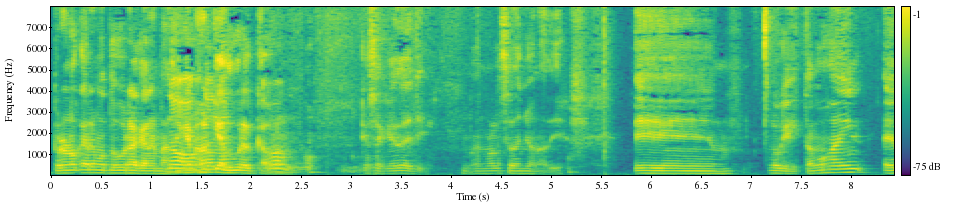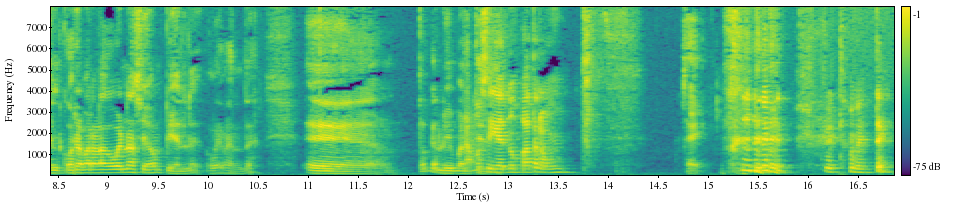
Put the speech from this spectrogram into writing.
Pero no queremos dos huracanes más, así que mejor que dure el cabrón. No, no. Que se quede allí. No, no le hace daño a nadie. Eh, ok, estamos ahí. Él corre para la gobernación, pierde, obviamente. Eh, porque Luis Estamos siguiendo un patrón, Sí. ciertamente.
